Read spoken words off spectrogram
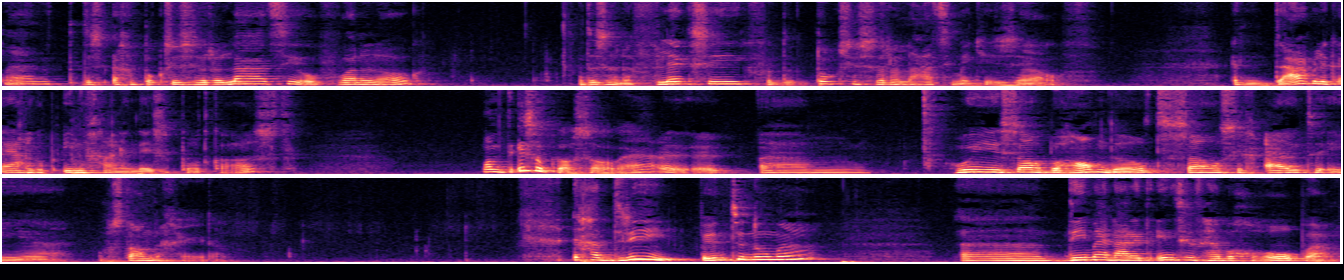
nou, het is echt een toxische relatie. Of wat dan ook. Het is een reflectie van de toxische relatie met jezelf. En daar wil ik eigenlijk op ingaan in deze podcast. Want het is ook wel zo, hè. Um, hoe je jezelf behandelt, zal zich uiten in je omstandigheden. Ik ga drie punten noemen uh, die mij naar dit inzicht hebben geholpen.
